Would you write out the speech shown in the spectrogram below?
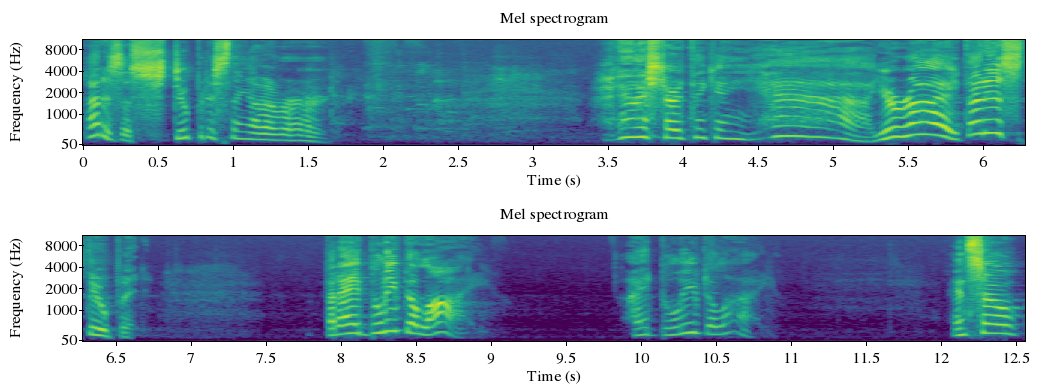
That is the stupidest thing I've ever heard. And then I started thinking, Yeah, you're right. That is stupid. But I had believed a lie. I had believed a lie. And so,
